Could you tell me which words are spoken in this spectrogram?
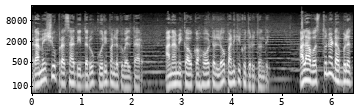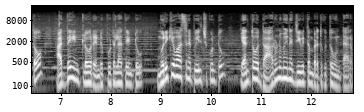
రమేషు ప్రసాద్ ఇద్దరూ కూలి పనులకు వెళ్తారు. అనామిక ఒక హోటల్లో పనికి కుదురుతుంది. అలా వస్తున్న డబ్బులతో అద్దె ఇంట్లో రెండు పూటలా తింటూ మురికి వాసన పీల్చుకుంటూ ఎంతో దారుణమైన జీవితం బ్రతుకుతూ ఉంటారు.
